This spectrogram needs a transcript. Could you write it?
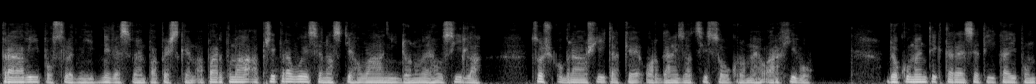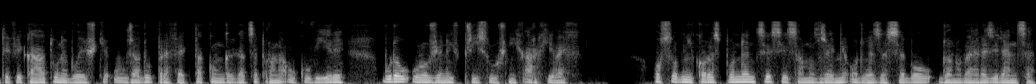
Tráví poslední dny ve svém papežském apartmá a připravuje se na stěhování do nového sídla, což obnáší také organizaci soukromého archivu. Dokumenty, které se týkají pontifikátu nebo ještě úřadu prefekta Kongregace pro nauku víry, budou uloženy v příslušných archivech. Osobní korespondenci si samozřejmě odveze sebou do nové rezidence.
